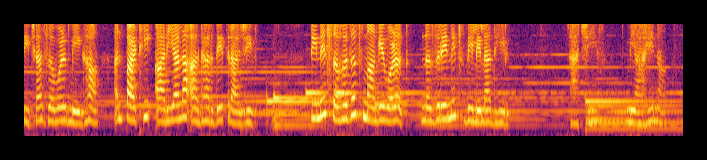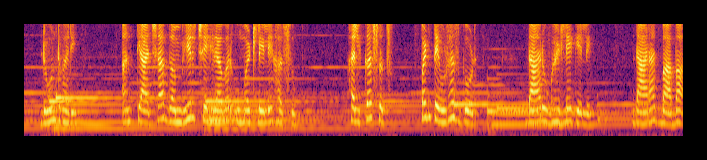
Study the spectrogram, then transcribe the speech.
तिच्या जवळ मेघा आणि पाठी आर्याला आधार देत राजीव. तिने सहजच मागे वळत नजरेनेच दिलेला धीर. राजीव मी आहे ना? डोंट वरी आणि त्याच्या गंभीर चेहऱ्यावर उमटलेले हसू. हलकसच पण तेवढंच गोड. दार उघडले गेले. दारात बाबा.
